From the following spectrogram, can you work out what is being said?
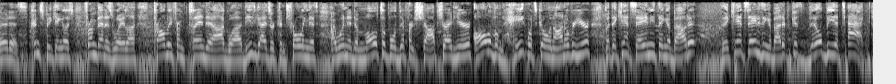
There it is. Couldn't speak English. From Venezuela, probably from Tren de Aragua. These guys are controlling this. I went into multiple different shops right here. All of them hate what's going on over here, but they can't say anything about it. They can't say anything about it because they'll be attacked.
